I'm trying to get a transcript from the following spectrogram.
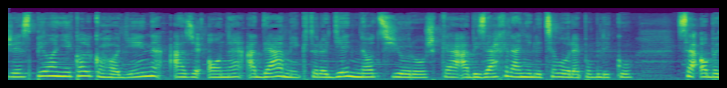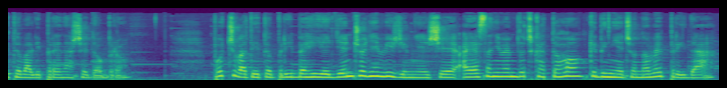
že spila niekoľko hodín a že ona a dámy, ktoré deň noc šijú rúška, aby zachránili celú republiku, sa obetovali pre naše dobro. Počúvať tieto príbehy je deň čo deň výživnejšie a ja sa neviem dočkať toho, kedy niečo nové pridá.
